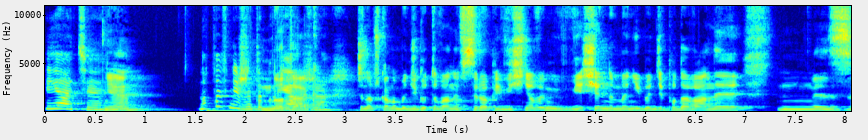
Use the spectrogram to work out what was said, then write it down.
Ja Cię. Nie? No pewnie, że to No kojarzę. tak. Czy na przykład on będzie gotowany w syropie wiśniowym i w jesiennym menu będzie podawany mm, z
